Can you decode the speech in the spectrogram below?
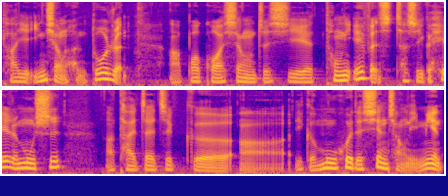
他也影响了很多人啊，包括像这些 Tony Evans，他是一个黑人牧师啊，他在这个啊一个牧会的现场里面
